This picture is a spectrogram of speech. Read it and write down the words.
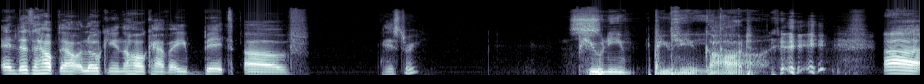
And it doesn't help that Loki and the Hulk have a bit of history. Puny, puny, Puny god. uh,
